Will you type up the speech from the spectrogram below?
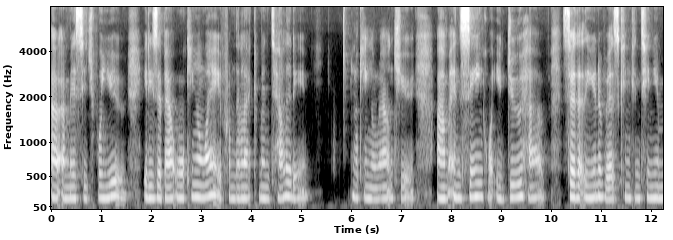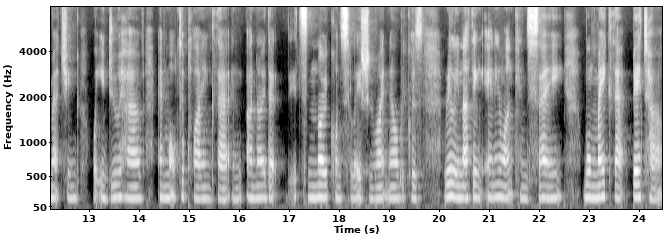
a, message for you. It is about walking away from the lack mentality looking around you um, and seeing what you do have so that the universe can continue matching what you do have and multiplying that. And I know that it's no consolation right now because really nothing anyone can say will make that better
